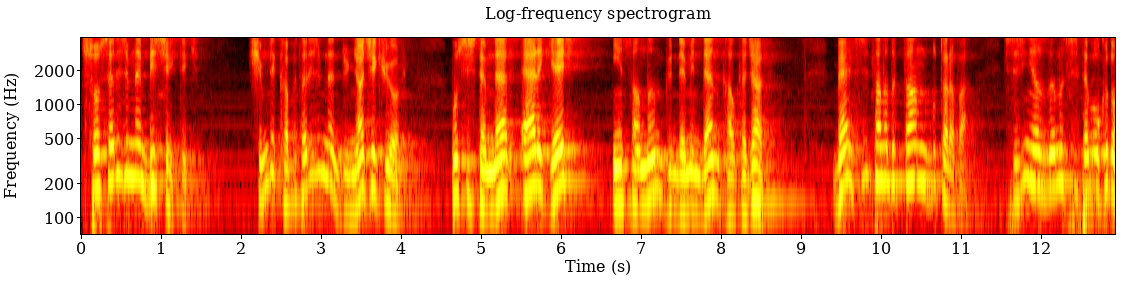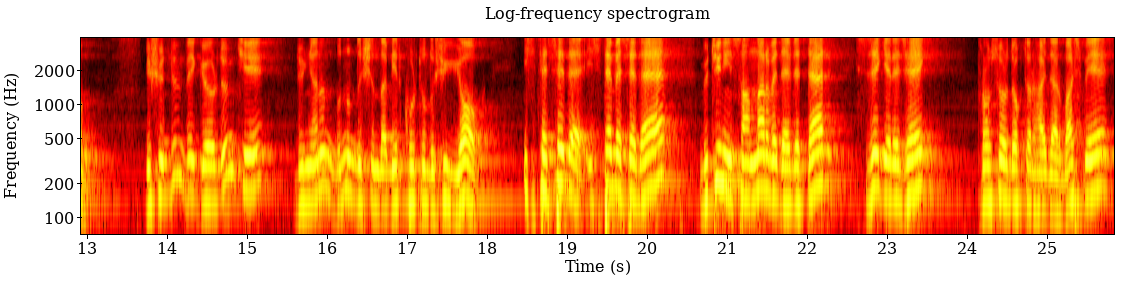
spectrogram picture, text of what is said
Sosyalizmden biz çektik. Şimdi kapitalizmden dünya çekiyor. Bu sistemler er geç insanlığın gündeminden kalkacak. Ben sizi tanıdıktan bu tarafa sizin yazdığınız sistemi okudum. Düşündüm ve gördüm ki dünyanın bunun dışında bir kurtuluşu yok. İstese de istemese de bütün insanlar ve devletler size gelecek Profesör Doktor Haydar Başbey'e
